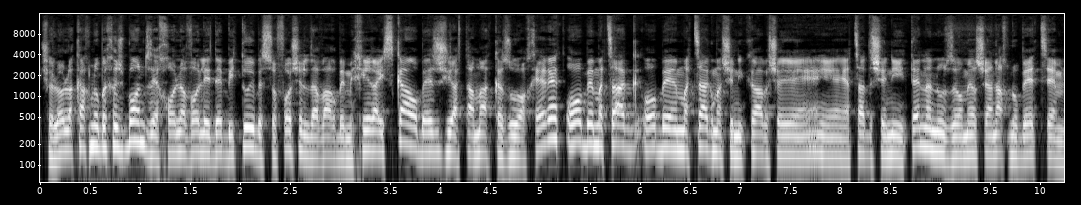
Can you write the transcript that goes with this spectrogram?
שלא לקחנו בחשבון זה יכול לבוא לידי ביטוי בסופו של דבר במחיר העסקה או באיזושהי התאמה כזו או אחרת או במצג או במצג מה שנקרא שהצד השני ייתן לנו זה אומר שאנחנו בעצם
